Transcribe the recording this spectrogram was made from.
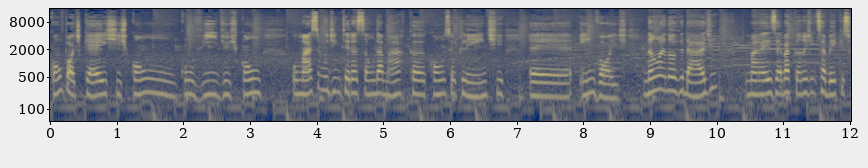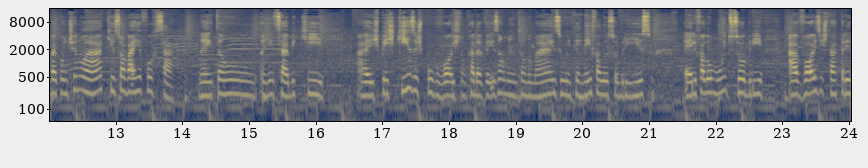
com podcasts, com, com vídeos, com o máximo de interação da marca com o seu cliente é, em voz. Não é novidade, mas é bacana a gente saber que isso vai continuar, que só vai reforçar. Né? Então a gente sabe que as pesquisas por voz estão cada vez aumentando mais, o Internet falou sobre isso. É, ele falou muito sobre a voz estar pre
